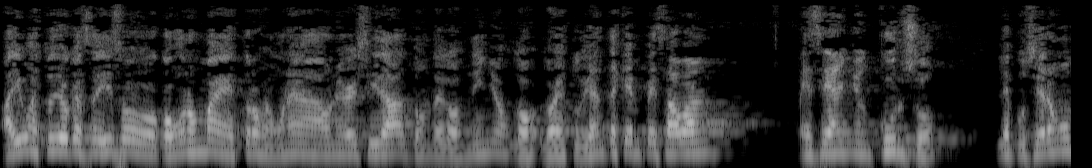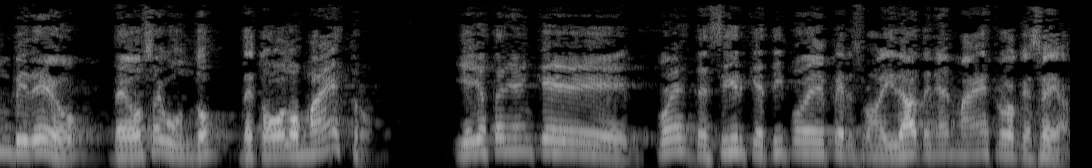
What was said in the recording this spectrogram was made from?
Hay un estudio que se hizo con unos maestros en una universidad donde los niños, los, estudiantes que empezaban ese año en curso, le pusieron un video de dos segundos de todos los maestros. Y ellos tenían que, pues, decir qué tipo de personalidad tenía el maestro, lo que sea.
